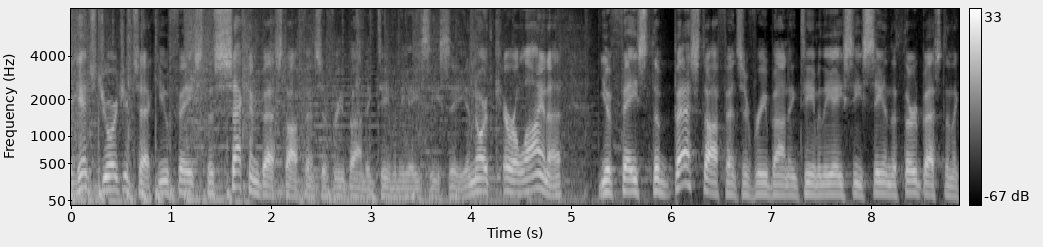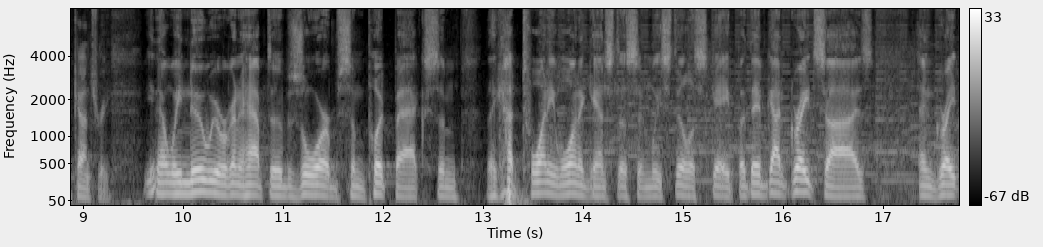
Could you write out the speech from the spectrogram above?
Against Georgia Tech, you face the second best offensive rebounding team in the ACC. In North Carolina, you face the best offensive rebounding team in the ACC and the third best in the country. You know, we knew we were going to have to absorb some putbacks. Some they got 21 against us, and we still escaped. But they've got great size and great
